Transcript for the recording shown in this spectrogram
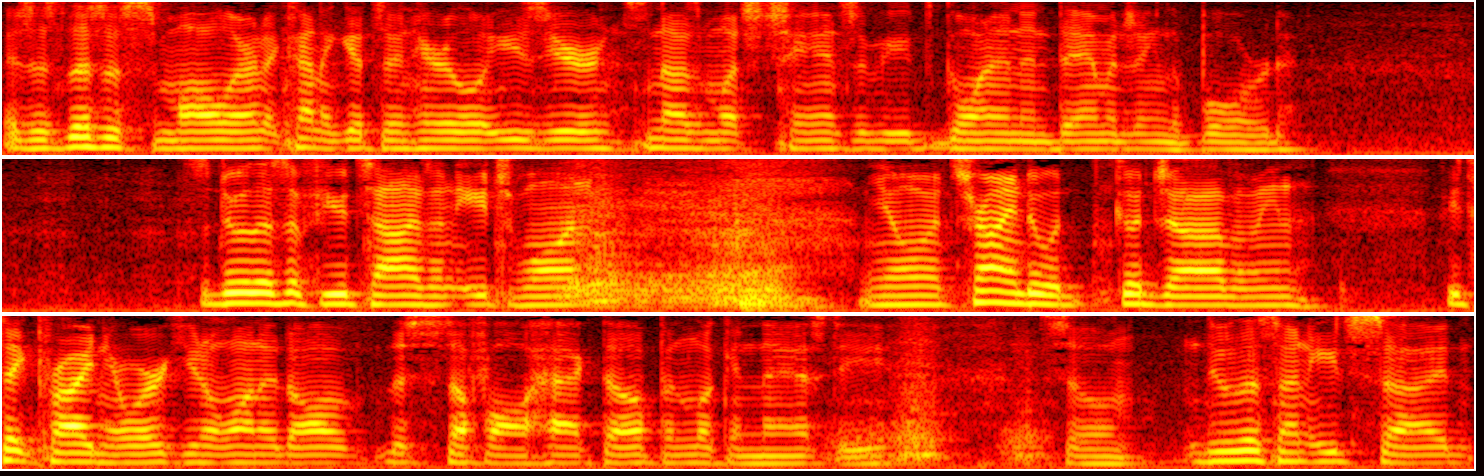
It's just this is smaller and it kind of gets in here a little easier. It's not as much chance of you going in and damaging the board. So do this a few times on each one. You know, try and do a good job. I mean, if you take pride in your work, you don't want it all this stuff all hacked up and looking nasty. So do this on each side.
